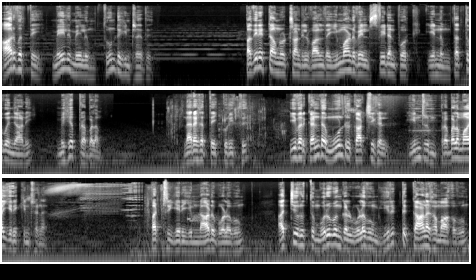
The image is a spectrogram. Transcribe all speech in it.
ஆர்வத்தை மேலும் மேலும் தூண்டுகின்றது. பதினெட்டாம் நூற்றாண்டில் வாழ்ந்த இம்மானுவேல் ஸ்வீடன்போர்க் என்னும் தத்துவஞானி மிக பிரபலம். நரகத்தை குறித்து இவர் கண்ட மூன்று காட்சிகள் இன்றும் பிரபலமாயிருக்கின்றன. பற்றி எரியும் நாடு போலவும் அச்சுறுத்தும் உருவங்கள் உளவும் இருட்டு காணகமாகவும்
